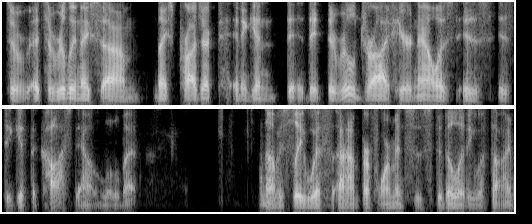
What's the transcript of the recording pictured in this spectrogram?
it's a, it's a really nice um, nice project. And again, the, the, the real drive here now is, is, is to get the cost down a little bit. And obviously with um, performance and stability with time.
